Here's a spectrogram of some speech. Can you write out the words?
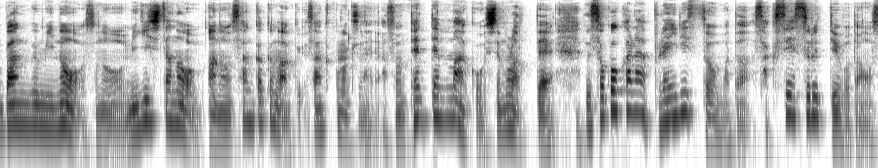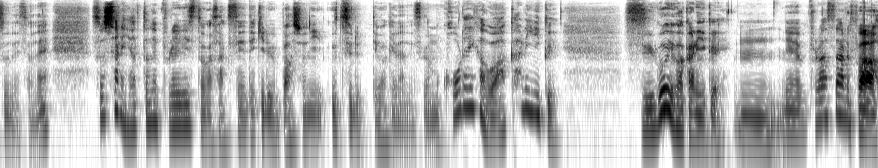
番組の、その右下の、あの、三角マーク、三角マークじゃない、その点々マークを押してもらって、でそこからプレイリストをまた作成するっていうボタンを押すんですよね。そしたらやっとね、プレイリストが作成できる場所に移るっていうわけなんですけども、これがわかりにくい。すごいわかりにくい。うん。で、プラスアルファ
